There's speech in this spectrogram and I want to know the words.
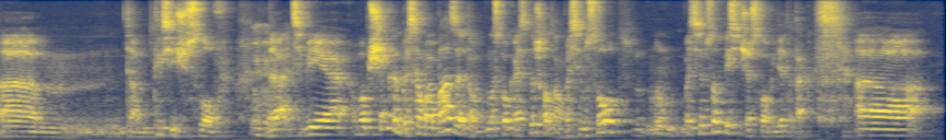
эм, там, тысяч слов. Угу. Да, тебе вообще как бы самая база, это, насколько я слышал, там 800, ну, 800 тысяч слов, где-то так. А,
